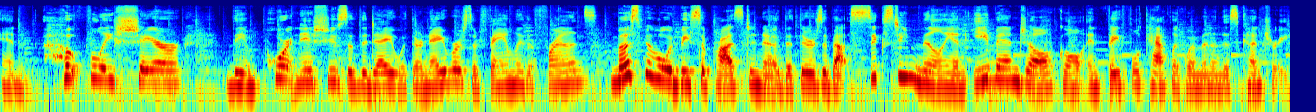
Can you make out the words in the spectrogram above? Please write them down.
and hopefully share the important issues of the day with their neighbors, their family, their friends. Most people would be surprised to know that there's about 60 million evangelical and faithful Catholic women in this country.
